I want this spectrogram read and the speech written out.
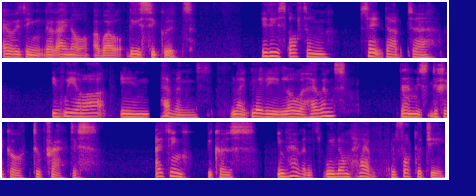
everything that I know about these secrets. It is often said that uh, if we are in heavens, like maybe lower heavens, then it's difficult to practice. I think because in heavens we don't have the faculty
